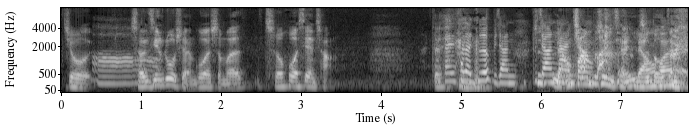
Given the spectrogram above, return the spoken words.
就哦，曾经入选过什么车祸现场。对但是他的歌比较 比就较梁欢难唱吧不是？以前一直都在，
